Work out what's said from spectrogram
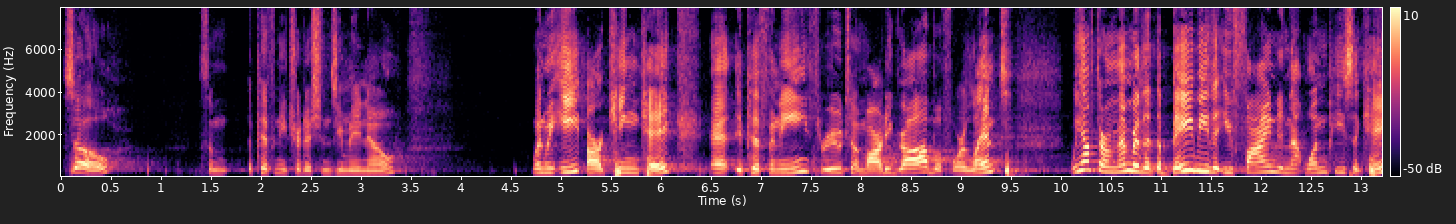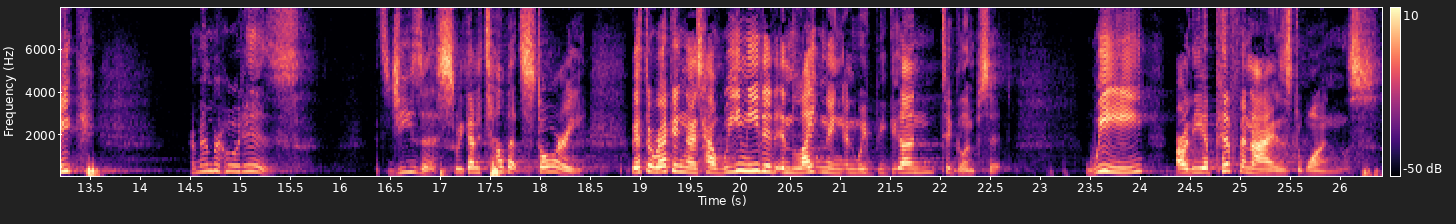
So, some Epiphany traditions you may know. When we eat our king cake at Epiphany through to Mardi Gras before Lent, we have to remember that the baby that you find in that one piece of cake, remember who it is. It's Jesus. We got to tell that story. We have to recognize how we needed enlightening and we've begun to glimpse it. We are the epiphanized ones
